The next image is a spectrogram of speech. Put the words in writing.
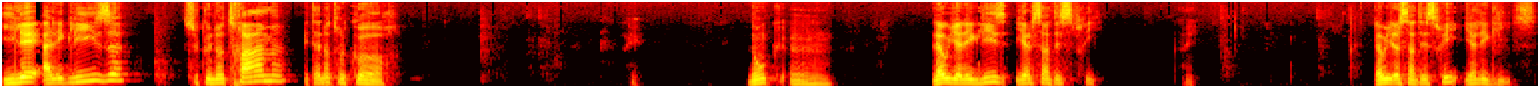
Il est à l'Église ce que notre âme est à notre corps. Donc, euh, là où il y a l'Église, il y a le Saint-Esprit. Là où il y a le Saint-Esprit, il y a l'Église.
